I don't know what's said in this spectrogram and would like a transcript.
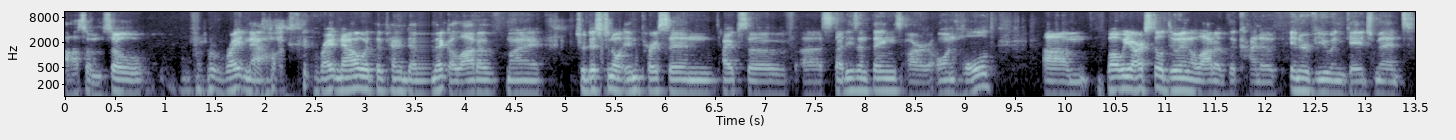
Awesome. So right now, right now with the pandemic, a lot of my traditional in-person types of uh, studies and things are on hold. Um, but we are still doing a lot of the kind of interview engagement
